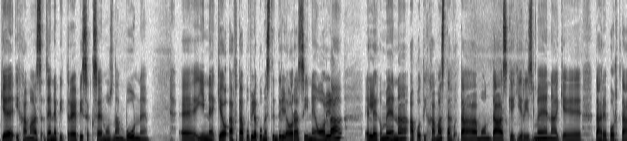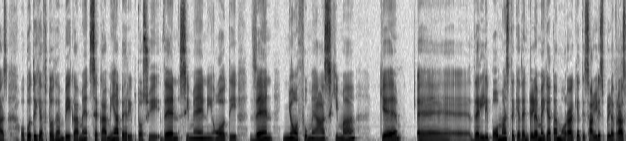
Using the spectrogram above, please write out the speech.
και η Χαμάς δεν επιτρέπει σε ξένους να μπουν. Ε, είναι, και αυτά που βλέπουμε στην τηλεόραση είναι όλα ελεγμένα από τη Χαμάς τα, τα μοντάζ και γυρισμένα και τα ρεπορτάζ. Οπότε γι' αυτό δεν μπήκαμε. Σε καμία περίπτωση δεν σημαίνει ότι δεν νιώθουμε άσχημα και ε, δεν λυπόμαστε και δεν κλαίμε για τα μωράκια της άλλης πλευράς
